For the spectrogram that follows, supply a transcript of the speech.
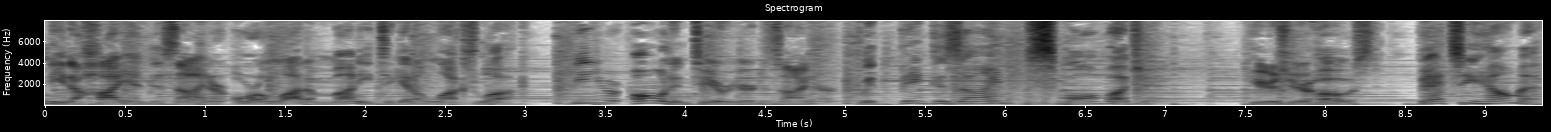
Don't need a high end designer or a lot of money to get a luxe look. Be your own interior designer with big design, small budget. Here's your host, Betsy Helmuth.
